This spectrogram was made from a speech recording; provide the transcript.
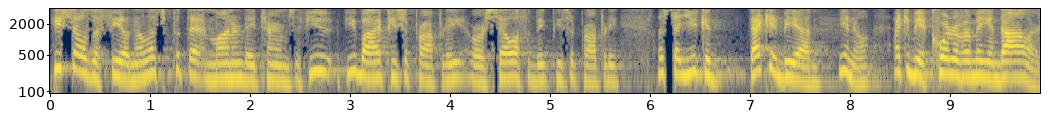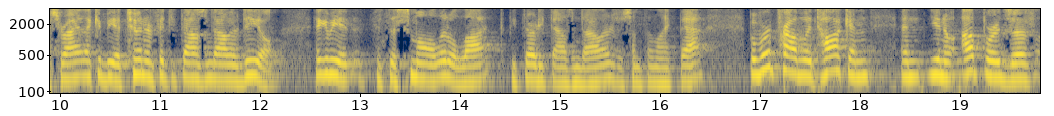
He sells a field. Now, let's put that in modern day terms. If you if you buy a piece of property or sell off a big piece of property, let's say you could that could be a, you know, that could be a quarter of a million dollars, right? That could be a $250,000 deal. It could be, a, if it's a small little lot, it could be $30,000 or something like that. But we're probably talking, and, you know, upwards of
